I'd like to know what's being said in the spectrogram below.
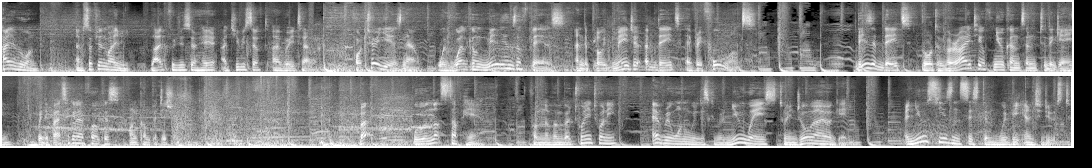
Hi everyone, I'm Sofiane Brahimi, live producer here at Ubisoft Ivory Tower. For two years now, we've welcomed millions of players and deployed major updates every four months. These updates brought a variety of new content to the game, with a particular focus on competition. But we will not stop here. From November 2020, everyone will discover new ways to enjoy our game. A new season system will be introduced.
